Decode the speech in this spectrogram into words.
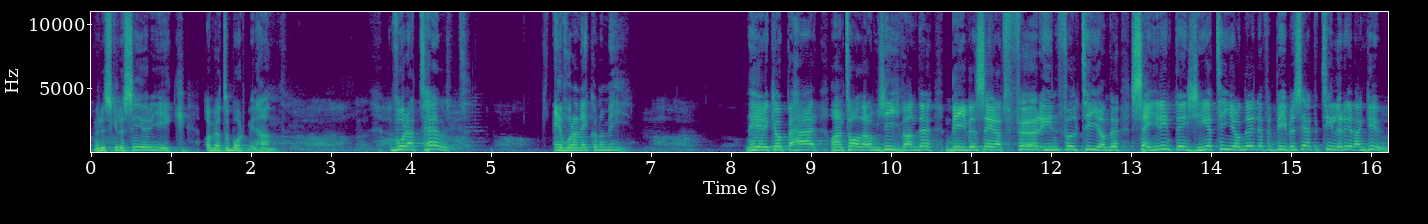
Men du skulle se hur det gick om jag tog bort min hand. Våra tält är vår ekonomi. När Erik är uppe här och han talar om givande, Bibeln säger att för in fullt tionde, säger inte ge tionde, därför Bibeln säger att det tillhör redan Gud.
